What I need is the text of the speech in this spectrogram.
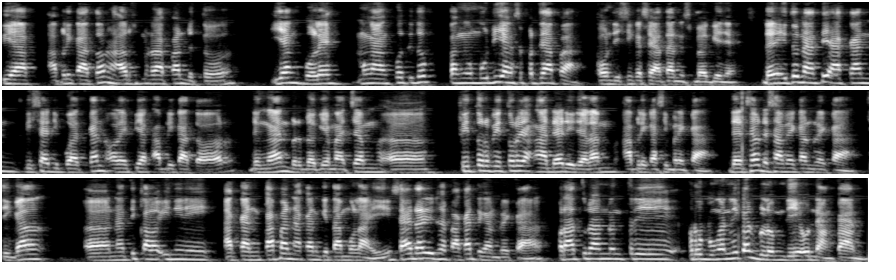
pihak aplikator harus menerapkan betul yang boleh mengangkut itu pengemudi yang seperti apa, kondisi kesehatan dan sebagainya. Dan itu nanti akan bisa dibuatkan oleh pihak aplikator dengan berbagai macam uh, fitur-fitur yang ada di dalam aplikasi mereka. Dan saya sudah sampaikan mereka, tinggal uh, nanti kalau ini nih akan kapan akan kita mulai, saya dari sepakat dengan mereka. Peraturan Menteri Perhubungan ini kan belum diundangkan,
